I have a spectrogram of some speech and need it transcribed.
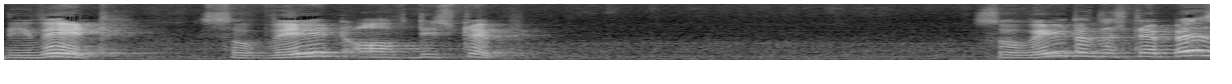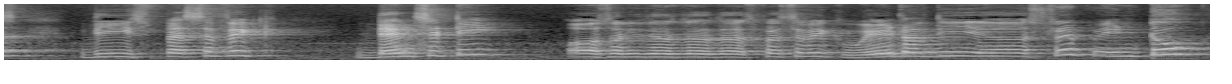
the weight so weight of the strip so weight of the strip is the specific density or sorry the, the, the specific weight of the uh, strip into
